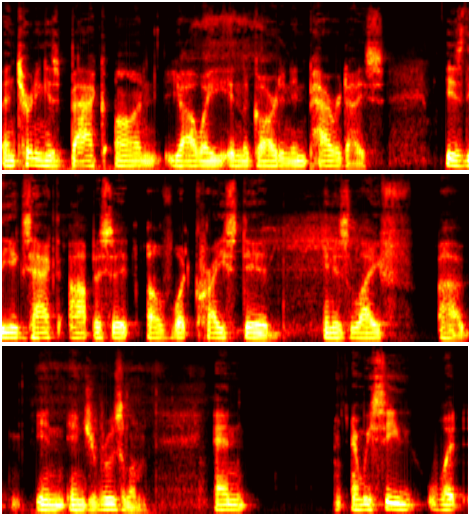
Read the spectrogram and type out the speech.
and turning his back on Yahweh in the garden in paradise is the exact opposite of what Christ did in his life uh, in in Jerusalem, and and we see what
